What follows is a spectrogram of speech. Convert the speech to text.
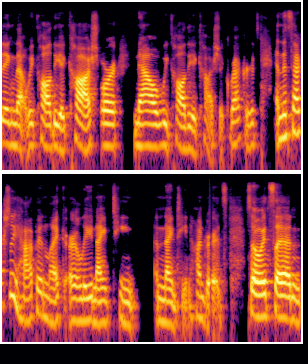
thing that we call the Akash, or now we call the Akashic records. And this actually happened like early 19 1900s. So it's a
